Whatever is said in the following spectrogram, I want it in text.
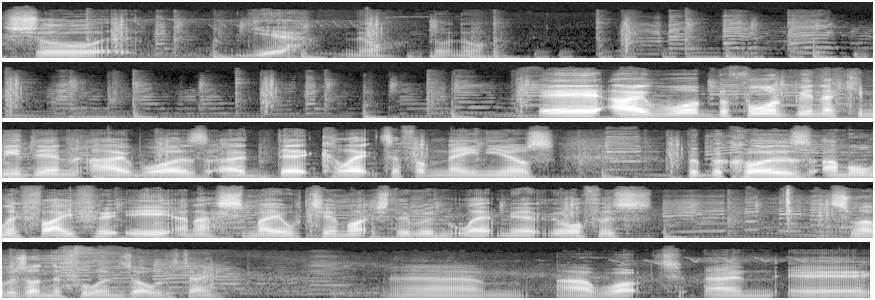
So yeah, no, no, no. Uh, I was before being a comedian, I was a debt collector for nine years. But because I'm only five foot eight and I smile too much, they wouldn't let me out of the office. So I was on the phones all the time. Um, I worked in uh,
